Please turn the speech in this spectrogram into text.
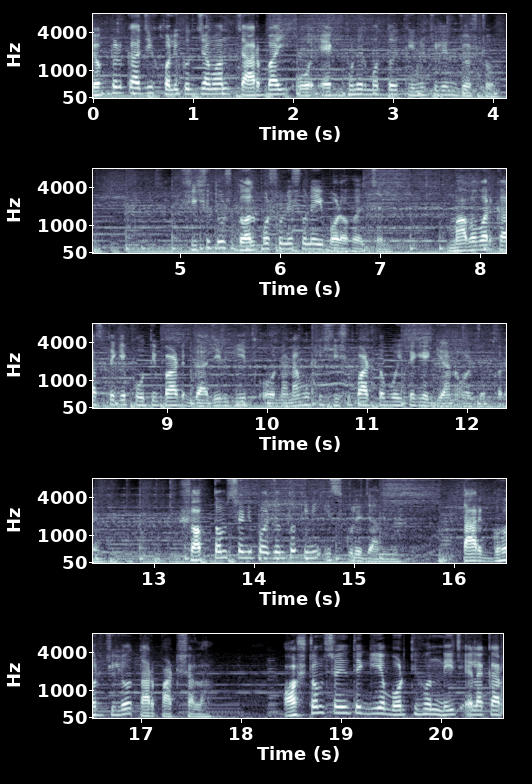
ডক্টর কাজী খলিকুজ্জামান চার ভাই ও এক বোনের মধ্যে তিনি ছিলেন জ্যেষ্ঠ। শিশুতোষ গল্প শুনে শুনেই বড় হয়েছেন। মা বাবার কাছ থেকে প্রতিপাঠ, গাজির গীত ও নানামুখী শিশু পাঠ্য বই থেকে জ্ঞান অর্জন করেন। সপ্তম শ্রেণি পর্যন্ত তিনি স্কুলে যাননি। তার ঘর ছিল তার পাঠশালা। অষ্টম শ্রেণীতে গিয়ে ভর্তি হন নিজ এলাকার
